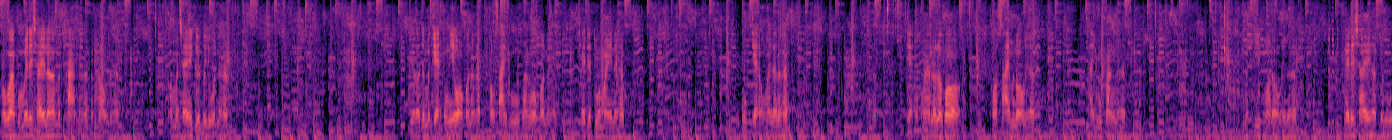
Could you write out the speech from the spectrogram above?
เพราะว่าผมไม่ได้ใช้แล้วครับมันขาดนะครับมันเก่านะครับ เอามาใช้ให้เกิดประโยชน์นะครับ เดี๋ยวเราจะมาแกะตรงนี้ออกก่อนนะครับ เอาสายหูฟังออกก่อนนะครับ ใช้แต่ตัวไม้นะครับผมแกะออกมาแล้วนะครับครับ แกะออกมาแล้วเราก็ถอดสายมันออกเลยครับ สายหูฟังนะครับมาที่ถอดออกเลยนะครับ ไม่ได้ใช้ครับตัวนี้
